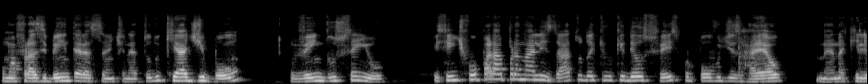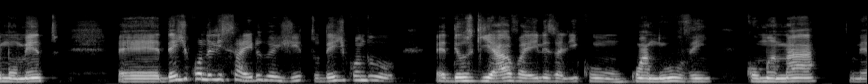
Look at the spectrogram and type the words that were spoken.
uma frase bem interessante, né? Tudo que há de bom vem do Senhor. E se a gente for parar para analisar tudo aquilo que Deus fez para o povo de Israel, né, naquele momento, é, desde quando eles saíram do Egito, desde quando é, Deus guiava eles ali com, com a nuvem, com maná, né,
